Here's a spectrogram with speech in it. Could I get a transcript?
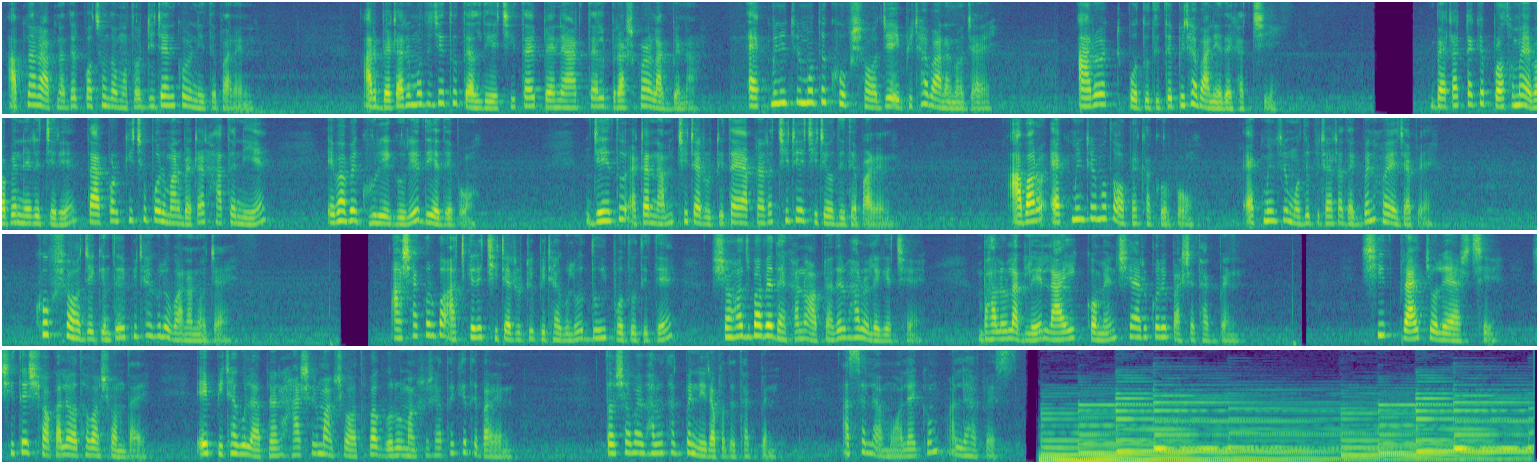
আপনারা আপনাদের পছন্দ মতো ডিজাইন করে নিতে পারেন। আর ব্যাটারের মধ্যে যেহেতু তেল দিয়েছি, তাই প্যানে আর তেল ব্রাশ করা লাগবে না। এক মিনিটের মধ্যে খুব সহজে এই পিঠা বানানো যায়। আরও একটি পদ্ধতিতে পিঠা বানিয়ে দেখাচ্ছি। ব্যাটারটাকে প্রথমে এভাবে নেড়ে চেড়ে তারপর কিছু পরিমাণ ব্যাটার হাতে নিয়ে এভাবে ঘুরিয়ে ঘুরিয়ে দিয়ে দেব। যেহেতু এটার নাম ছিটা রুটি তাই আপনারা ছিটিয়ে ছিটিয়েও দিতে পারেন। আবারও এক মিনিটের মতো অপেক্ষা করব। এক মিনিটের মধ্যে পিঠাটা দেখবেন হয়ে যাবে। খুব সহজে কিন্তু এই পিঠাগুলো বানানো যায়। আশা করব আজকের এই ছিটা রুটি পিঠাগুলো দুই পদ্ধতিতে সহজভাবে দেখানো আপনাদের ভালো লেগেছে। ভালো লাগলে লাইক, কমেন্ট, শেয়ার করে পাশে থাকবেন। শীত প্রায় চলে আসছে। শীতের সকালে অথবা সন্ধ্যায়। এই পিঠাগুলো আপনার হাঁসের মাংস অথবা গরুর মাংসের সাথে খেতে পারেন। তো সবাই ভালো থাকবেন, নিরাপদে থাকবেন। আসসালামু আলাইকুম, আল্লাহ হাফেজ।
